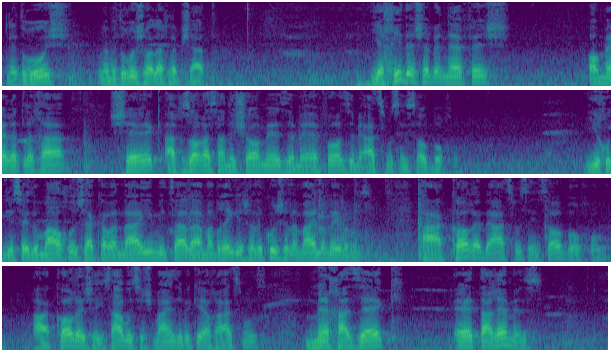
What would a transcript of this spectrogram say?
לדרוש, ומדרוש הוא הולך לפשט. יחידה שבנפש אומרת לך שאחזור עשה נשומה זה מאיפה? זה מעצמוס אינסוף ברוך הוא. ייחוד יסד ומלכוס שהכוונה היא מצד המדרגה של ליכוז של המיילו מיילומס. הקורא בעצמוס אינסוף ברוך הוא, הקורא שעיסאוווס ישמעין זה בכיח העצמוס, מחזק את הרמז.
